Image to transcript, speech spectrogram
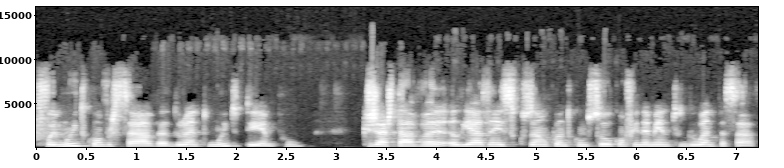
que foi muito conversada durante muito tempo, que já estava, aliás, em execução quando começou o confinamento do ano passado.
